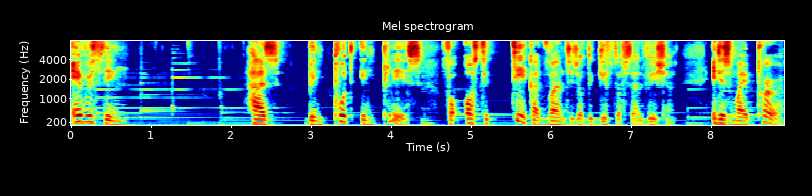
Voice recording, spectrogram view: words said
everything has been put in place for us to take advantage of the gift of salvation. It is my prayer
